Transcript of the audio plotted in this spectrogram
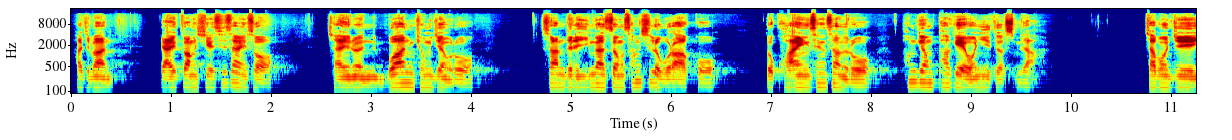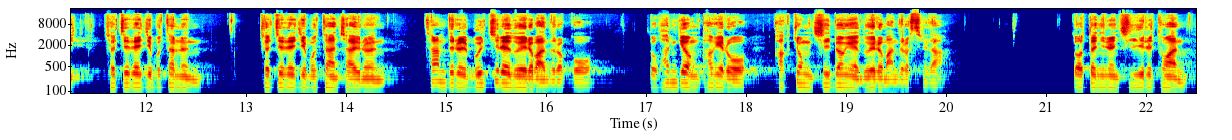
하지만 야익광식의 세상에서 자유는 무한 경쟁으로 사람들의 인간성 상실로 몰아왔고 또 과잉 생산으로 환경 파괴의 원인이 되었습니다. 자본주의 절제되지 못하는 절제되지 못한 자유는 사람들을 물질의 노예로 만들었고 또 환경 파괴로 각종 질병의 노예로 만들었습니다. 또 어떤 이는 진리를 통한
